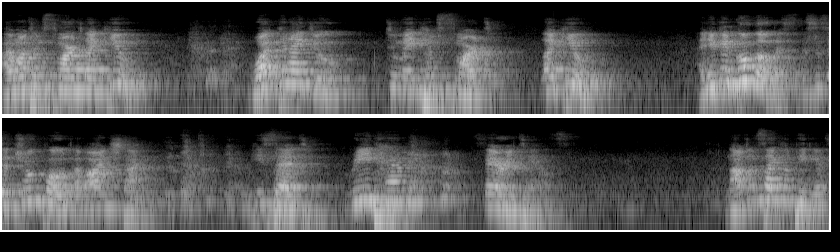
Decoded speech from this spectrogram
I want him smart like you. What can I do to make him smart like you? And you can Google this. This is a true quote of Einstein. He said, read him fairy tales. Not encyclopedias,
